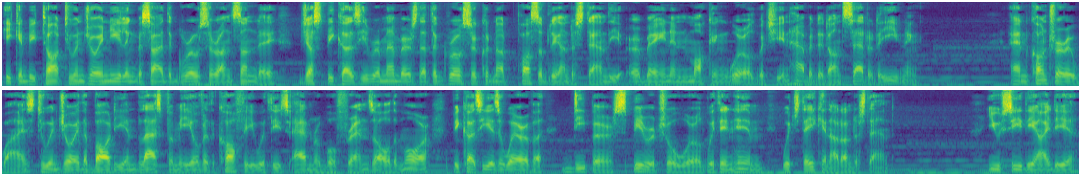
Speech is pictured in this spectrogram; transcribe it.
He can be taught to enjoy kneeling beside the grocer on Sunday just because he remembers that the grocer could not possibly understand the urbane and mocking world which he inhabited on Saturday evening. And contrariwise, to enjoy the bawdy and blasphemy over the coffee with these admirable friends all the more because he is aware of a deeper spiritual world within him which they cannot understand. You see the idea?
